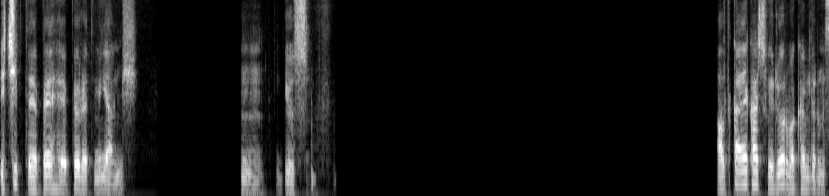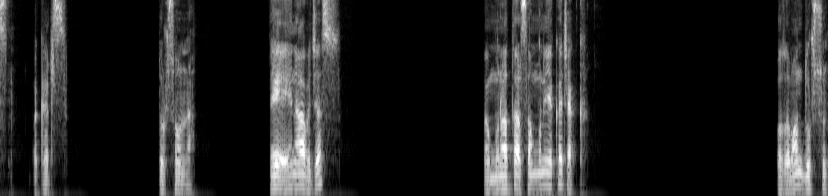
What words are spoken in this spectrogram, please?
E çift TP, HP üretimi gelmiş. Hmm, diyorsun. Altı kaya kaç veriyor bakabilir misin? Bakarız. Dur sonra. Ee ne yapacağız? Ben bunu atarsam bunu yakacak. O zaman dursun.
